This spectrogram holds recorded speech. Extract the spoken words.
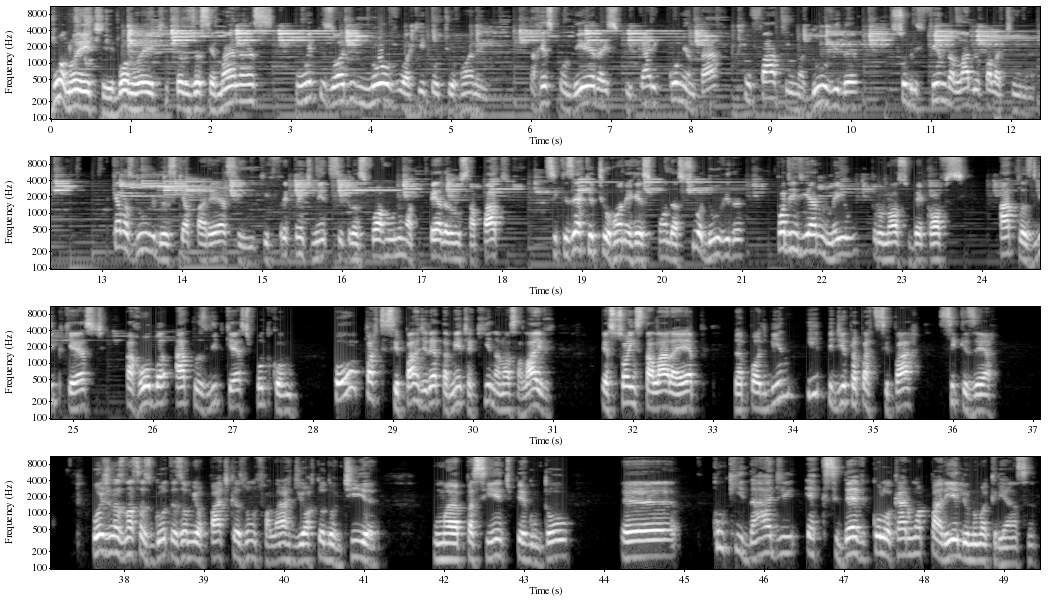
Boa noite, boa noite. Todas as semanas, um episódio novo aqui com o tio Rony a responder, a explicar e comentar um fato, uma dúvida sobre fenda lábio-palatina. Aquelas dúvidas que aparecem e que frequentemente se transformam numa pedra no sapato. Se quiser que o tio Rony responda a sua dúvida, pode enviar um e-mail para o nosso back-office atlaslipcast.com ou participar diretamente aqui na nossa live. É só instalar a app da Podbean e pedir para participar se quiser. Hoje, nas nossas gotas homeopáticas, vamos falar de ortodontia. Uma paciente perguntou é, com que idade é que se deve colocar um aparelho numa criança?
